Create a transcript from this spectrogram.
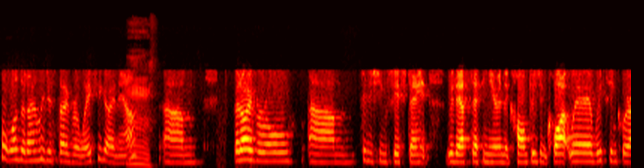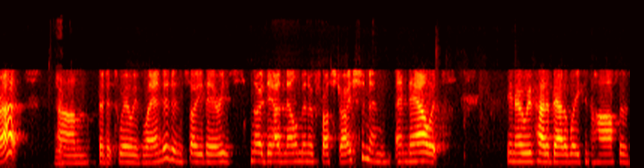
What was it? Only just over a week ago now. Mm. Um, but overall, um, finishing 15th with our second year in the comp isn't quite where we think we're at. Yep. Um, but it's where we've landed, and so there is no doubt an element of frustration. And, and now it's you know, we've had about a week and a half of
